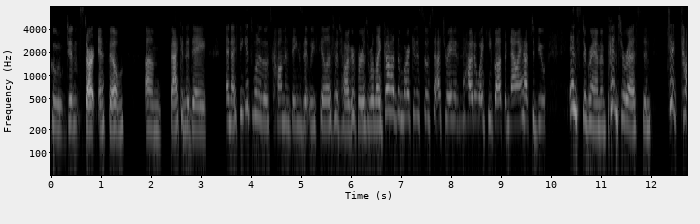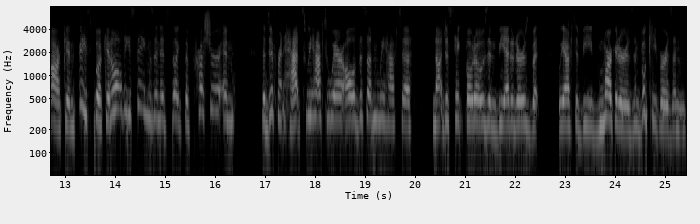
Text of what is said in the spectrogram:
who didn't start in film um, back in the day. And I think it's one of those common things that we feel as photographers. We're like, God, the market is so saturated, and how do I keep up? And now I have to do Instagram and Pinterest and TikTok and Facebook and all these things. And it's like the pressure and the different hats we have to wear. All of a sudden, we have to not just take photos and be editors, but we have to be marketers and bookkeepers and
